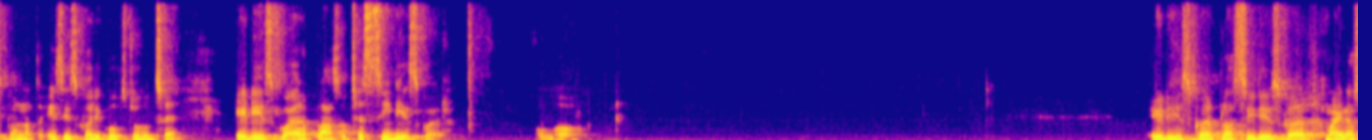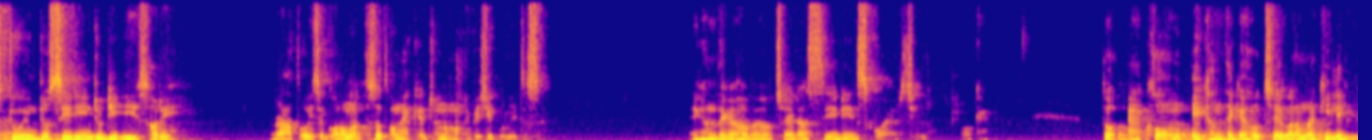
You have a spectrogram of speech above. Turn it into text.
স্কোয়ার না তো। এসি স্কোয়ার ইকুয়ালস টু হচ্ছে এডি স্কোয়ার প্লাস হচ্ছে CD square AD square plus CD square minus two into CD into DE sorry রাত হয়েছে, গরম লাগতেছে তো অনেক, এর জন্য মনে বেশি ভুল হইতেছে। এখান থেকে হবে হচ্ছে এটা সিডি স্কোয়ার ছিল ওকে তো এখন এখান থেকে হচ্ছে এবার আমরা কি লিখব?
